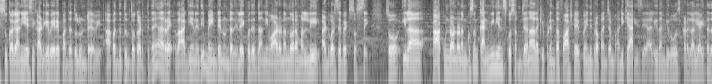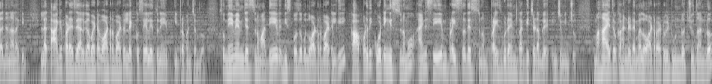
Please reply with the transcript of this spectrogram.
ఇసుక కానీ వేసి కడిగే వేరే పద్ధతులు ఉంటాయి అవి. ఆ పద్ధతులతో కడితే రాగి అనేది మెయింటైన్ ఉంటుంది. లేకపోతే దాన్ని వాడడం ద్వారా మళ్ళీ అడ్వర్స్ ఎఫెక్ట్స్ వస్తాయి. సో ఇలా కాకుండా ఉండడం కోసం కన్వీనియన్స్ కోసం జనాలకి ఇప్పుడు ఎంత ఫాస్ట్ అయిపోయింది ప్రపంచం అది క్యారీ చేయాలి దానికి రోజు కడగాలి అవుతుంది జనాలకి ఇలా తాగి పడేసేయాలి కాబట్టి వాటర్ బాటిల్ ఎక్కువ సేల్ అవుతున్నాయి ఈ ప్రపంచంలో. సో మేమేం చేస్తున్నాం అదే డిస్పోజబుల్ వాటర్ బాటిల్కి కాపర్ది కోటింగ్ ఇస్తున్నాము అండ్ సేమ్ ప్రైస్తో తెస్తున్నాం. ప్రైస్ కూడా ఏం తగ్గించడం లేదు ఇంచుమించు. మహా అయితే ఒక హండ్రెడ్ ఎంఎల్ వాటర్ అటు ఇటు ఉండొచ్చు దాంట్లో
